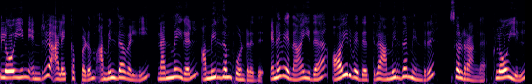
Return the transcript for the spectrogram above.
குளோயின் என்று அழைக்கப்படும் அமிர்தவள்ளி நன்மைகள் அமிர்தம் போன்றது. எனவேதான் இத ஆயுர்வேதத்துல அமிர்தம் என்று சொல்றாங்க. குளோயில்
